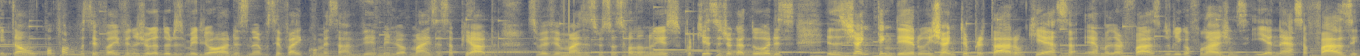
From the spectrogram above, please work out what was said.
Então, conforme você vai vendo jogadores melhores, né, você vai começar a ver melhor mais essa piada. Você vai ver mais as pessoas falando isso, porque esses jogadores, eles já entenderam e já interpretaram que essa é a melhor fase do League of Legends. E é nessa fase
